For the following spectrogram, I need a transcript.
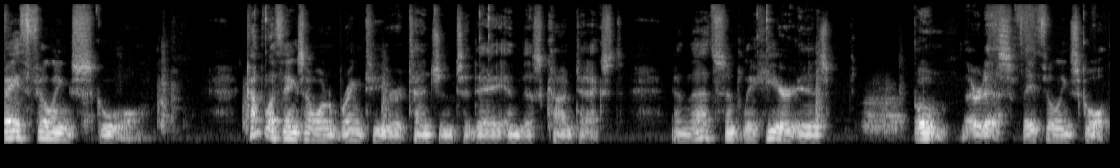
Faith filling school. A couple of things I want to bring to your attention today in this context, and that simply here is boom, there it is, faith filling school.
